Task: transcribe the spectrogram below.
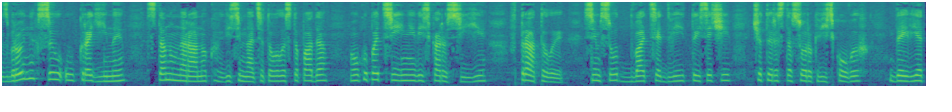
Збройних сил України, станом на ранок 18 листопада окупаційні війська Росії втратили 722 тисячі 440 військових, 9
